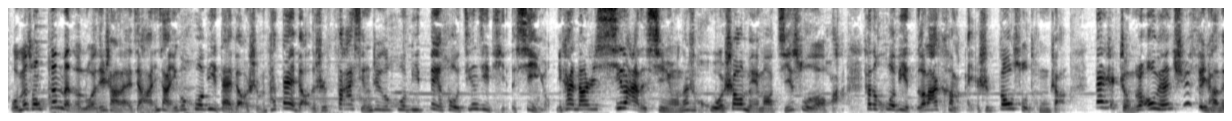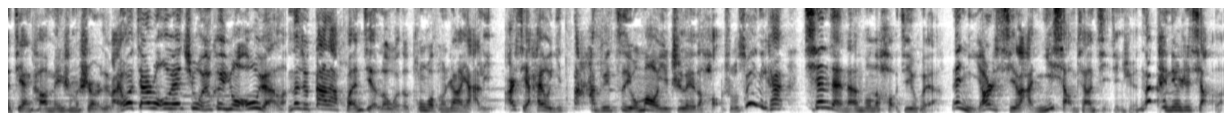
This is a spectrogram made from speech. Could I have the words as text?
我们从根本的逻辑上来讲啊，你想一个货币代表什么？它代表的是发行这个货币背后经济体的信用。你看当时希腊的信用那是火烧眉毛，急速恶化，它的货币德拉克马也是高速通胀。但是整个欧元区非常的健康，没什么事儿，对吧？我加入欧元区，我就可以用欧元了，那就大大缓解了我的通货膨胀压力，而且还有一大堆自由贸易之类的好处。所以你看，千载难逢的好机会啊！那你要是希腊，你想不想挤进去？那肯定是想了。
